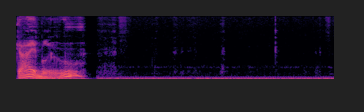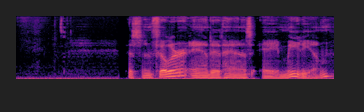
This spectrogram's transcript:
Sky Blue piston filler, and it has a medium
